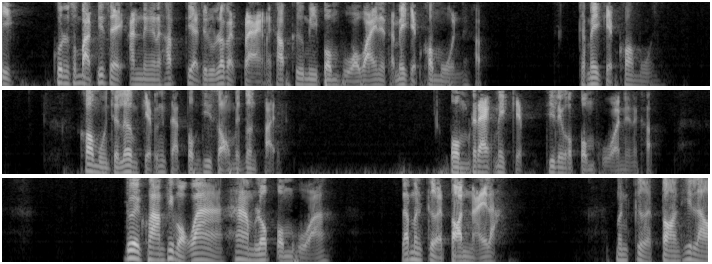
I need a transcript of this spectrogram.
อีกคุณสมบัติพิเศษอันหนึ่งนะครับ ที่อาจจะดูแล้วแปลกๆนะครับ คือมีปมหัวไว้เนี่ยแต่ไม่เก็บข้อมูลนะครับ จะไม่เก็บข้อมูล ข้อมูลจะเริ่มเก็บตั้งแต่ปมที่สองเป็นต้นไป ปมแรกไม่เก็บที่เรียกว่าปมหัวเนี่ยนะครับ ด้วยความที่บอกว่าห้ามลบปมหัว แล้วมันเกิดตอนไหนล่ะ มันเกิดตอนที่เรา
